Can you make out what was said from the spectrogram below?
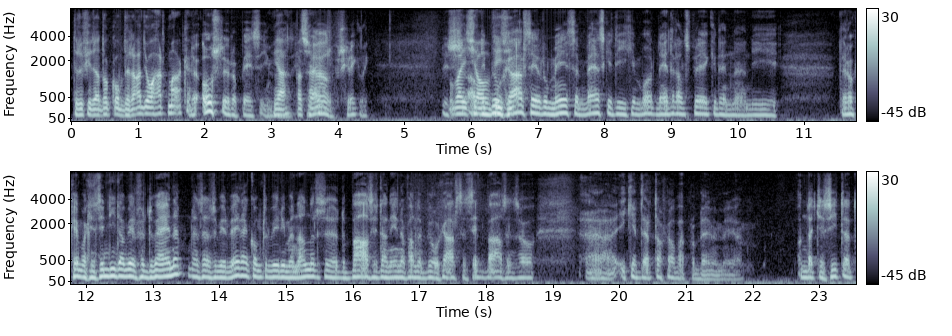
Durf je dat ook op de radio hard maken? De Oost-Europese invasie. Ja, wat zei Ja, ik? verschrikkelijk. Dus Wat is jouw die? Bulgaarse en Roemeense meisjes die geen woord Nederlands spreken en eh, die er ook helemaal geen zin die dan weer verdwijnen. Dan zijn ze weer weg, dan komt er weer iemand anders. Eh, de baas is dan een of andere Bulgaarse zetbaas en zo. Eh, ik heb daar toch wel wat problemen mee. Ja. Omdat je ziet dat,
